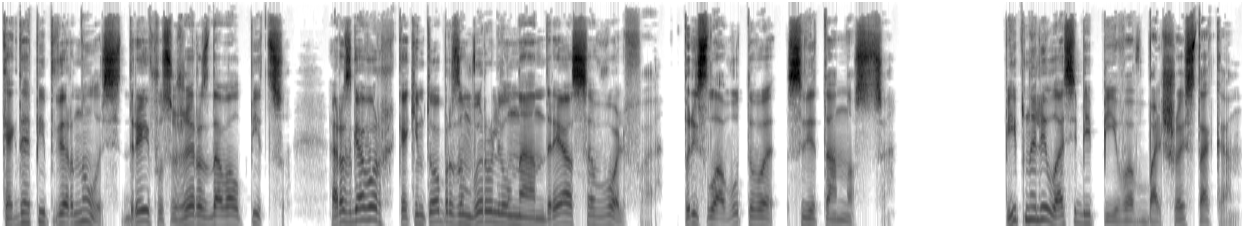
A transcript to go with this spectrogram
Когда Пип вернулась, Дрейфус уже раздавал пиццу, а разговор каким-то образом вырулил на Андреаса Вольфа, пресловутого светоносца. Пип налила себе пиво в большой стакан.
